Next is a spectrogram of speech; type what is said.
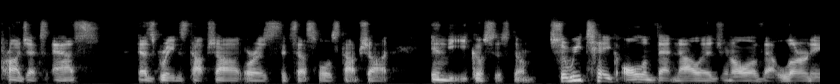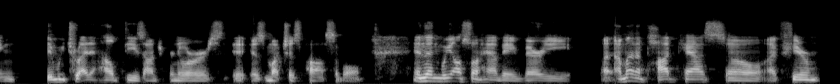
projects as, as great as Top Shot or as successful as Top Shot in the ecosystem. So we take all of that knowledge and all of that learning and we try to help these entrepreneurs as much as possible. And then we also have a very, I'm on a podcast, so I fear,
